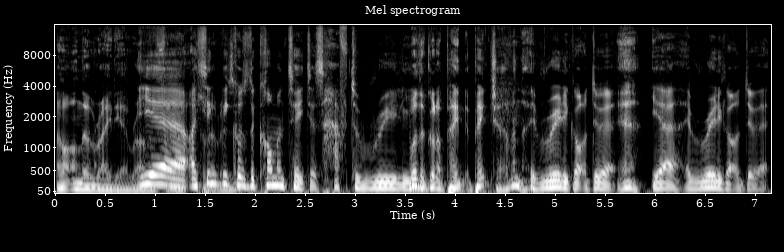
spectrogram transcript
or on the radio. Rather, yeah, I think that reason. because the commentators have to really, well, they've got to paint the picture, haven't they? they've really got to do it. Yeah. yeah, they've really got to do it.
